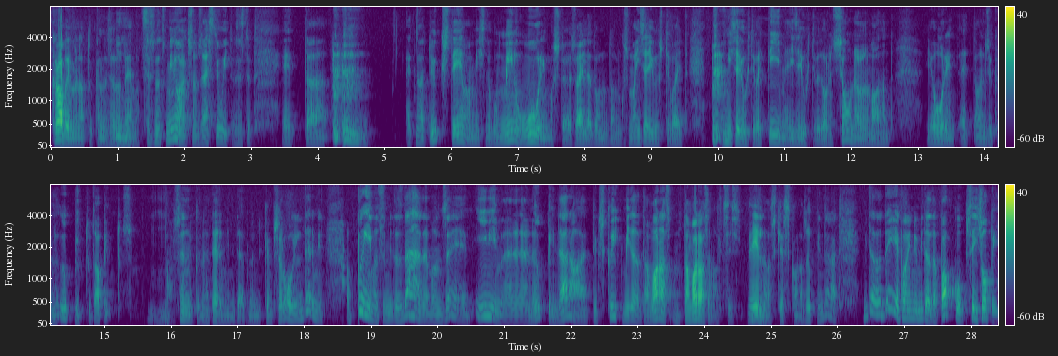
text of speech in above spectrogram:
kraabime natukene seda mm. teemat, selles mõttes minu jaoks on see hästi huvitav, sest et, et äh, et noh, et üks teema, mis nagu minu uurimustöös välja tulnud on, kus ma isejuhtivaid, isejuhtivaid tiime, isejuhtivaid organisatsioone olen vaadanud ja uurinud, et on niisugune õpitud abitus. Noh, see on niisugune termin, tead, niisugune psühholoogiline termin, aga põhimõtteliselt, mida see tähendab, on see, et inimene on õppinud ära, et ükskõik, mida ta varas-, ta on varasemalt siis eelnevas keskkonnas õppinud ära, et mida ta teeb, on ju, mida ta pakub, see ei sobi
